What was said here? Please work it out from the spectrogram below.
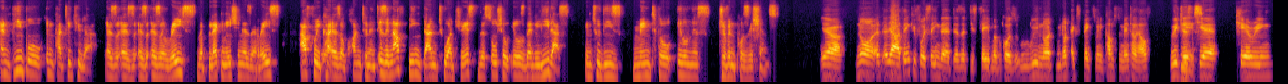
and people in particular as, as, as, as a race, the Black nation as a race, Africa yeah. as a continent, is enough being done to address the social ills that lead us into these mental illness driven positions? Yeah, no, uh, uh, yeah, thank you for saying that as a disclaimer because we not we not expect when it comes to mental health. We just yes. here sharing,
